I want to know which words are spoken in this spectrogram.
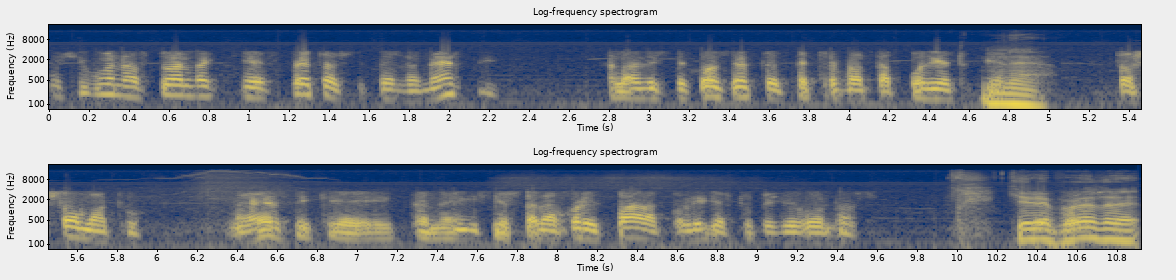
όχι μόνο αυτό αλλά και φέτος ήθελε να έρθει αλλά δυστυχώς δεν το επέτρεπαν τα πόδια του και Ναι. το σώμα του να έρθει και ήταν, είχε στεναχωρεί πάρα πολύ για αυτό το γεγονός. Κύριε Εγώ- Πρόεδρε,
